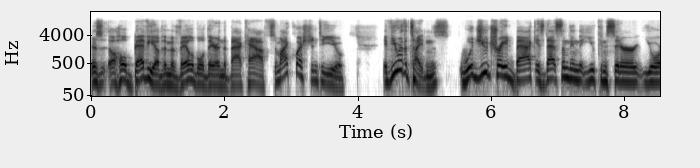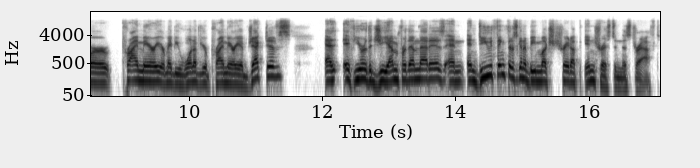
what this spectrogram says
there's a whole bevy of them available there in the back half. So my question to you, if you were the Titans, would you trade back? Is that something that you consider your primary or maybe one of your primary objectives? As, if you're the GM for them, that is, and and do you think there's going to be much trade up interest in this draft?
